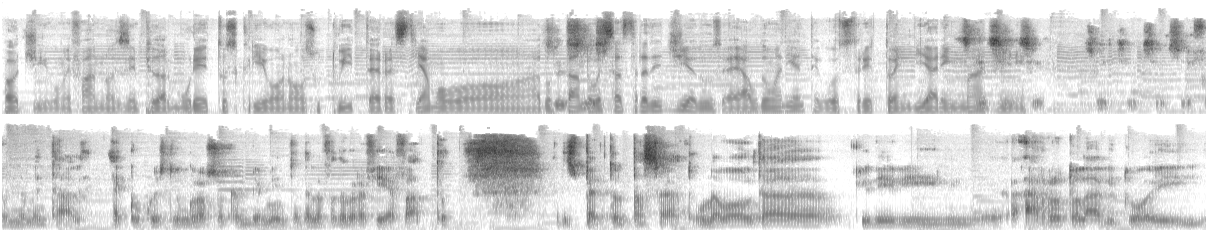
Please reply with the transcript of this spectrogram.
oggi come fanno ad esempio dal muretto scrivono su Twitter stiamo adottando sì, sì, questa sì. strategia tu sei automaticamente costretto a inviare immagini sì sì, sì, sì, sì, fondamentale ecco questo è un grosso cambiamento che la fotografia ha fatto rispetto al passato una volta chiudevi arrotolavi i tuoi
